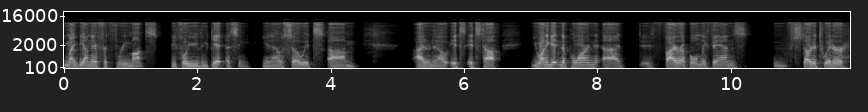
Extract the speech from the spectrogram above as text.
might be on there for three months before you even get a scene, you know? So it's, um, I don't know. It's, it's tough. You want to get into porn, uh, fire up OnlyFans, start a Twitter.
